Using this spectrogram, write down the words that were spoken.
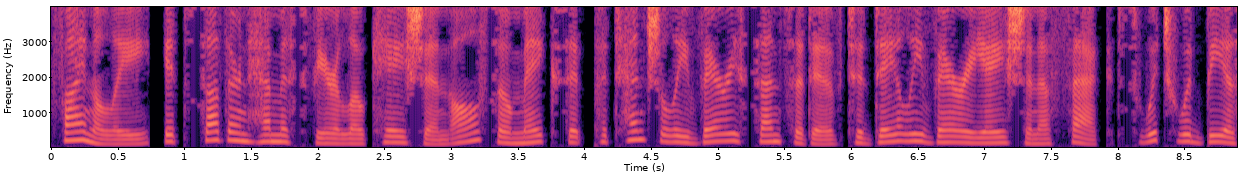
Finally, its southern hemisphere location also makes it potentially very sensitive to daily variation effects which would be a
